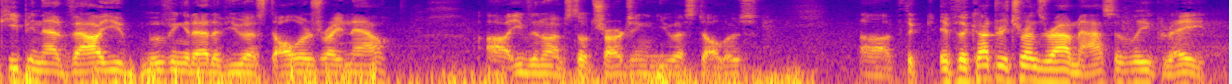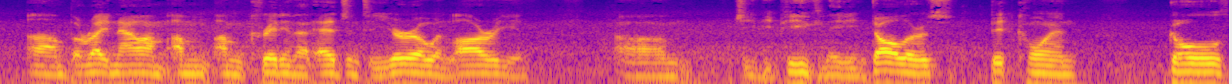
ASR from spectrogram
keeping that value, moving it out of U.S. dollars right now, uh, even though I'm still charging in U.S. dollars. Uh, if the if the country turns around massively, great. Um, but right now, I'm, I'm I'm creating that hedge into euro and lari and um, GBP, Canadian dollars, Bitcoin, gold.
